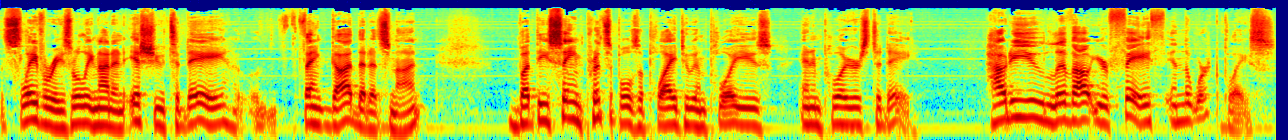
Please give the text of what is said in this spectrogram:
slavery is really not an issue today. Thank God that it's not. But these same principles apply to employees and employers today. How do you live out your faith in the workplace?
